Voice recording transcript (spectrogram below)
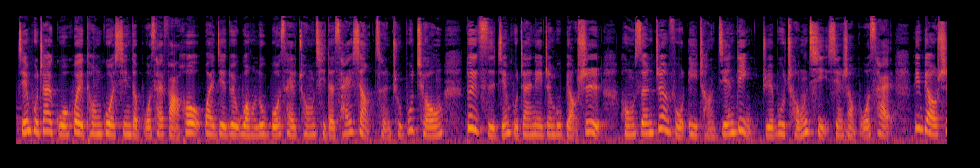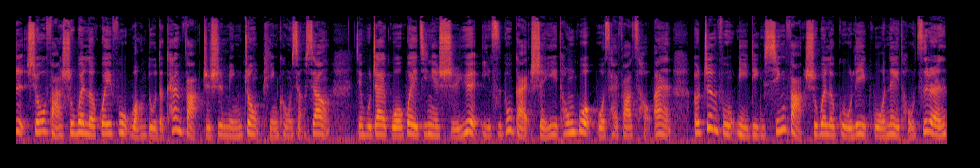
柬埔寨国会通过新的博彩法后，外界对网络博彩重启的猜想层出不穷。对此，柬埔寨内政部表示，洪森政府立场坚定，绝不重启线上博彩，并表示修法是为了恢复网赌的看法，只是民众凭空想象。柬埔寨国会今年十月一字不改审议通过博彩法草案，而政府拟定新法是为了鼓励国内投资人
